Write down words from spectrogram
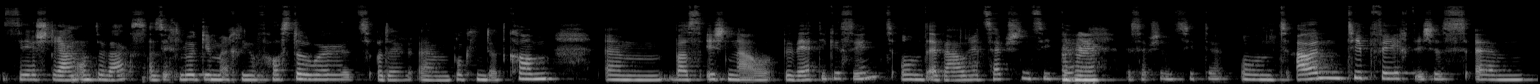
sehr streng unterwegs. Also ich schaue immer ein bisschen auf Hostelwords oder ähm, Booking.com, ähm, was ist genau Bewertungen sind und eben auch Reception-Seiten. Mhm. Reception und auch ein Tipp vielleicht ist es, ähm,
